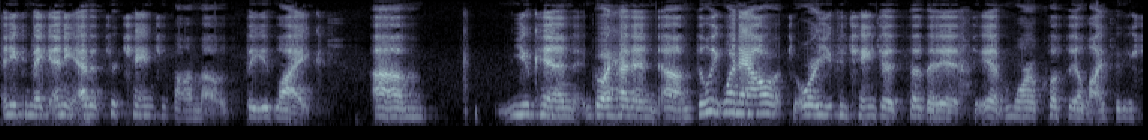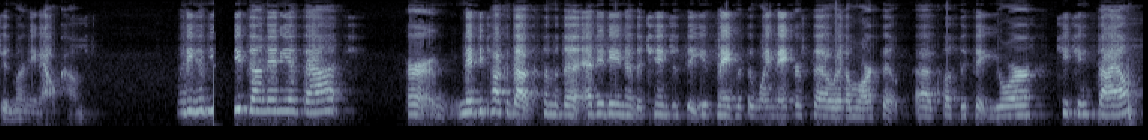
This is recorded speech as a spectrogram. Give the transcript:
and you can make any edits or changes on those that you'd like. Um, you can go ahead and um, delete one out, or you can change it so that it, it more closely aligns with your student learning outcomes. Wendy, have you done any of that? Or maybe talk about some of the editing or the changes that you've made with the Waymaker so it'll more fit, uh, closely fit your teaching style?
